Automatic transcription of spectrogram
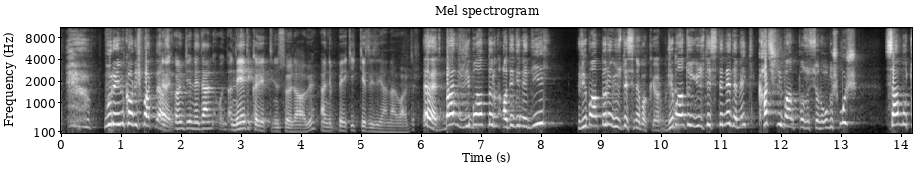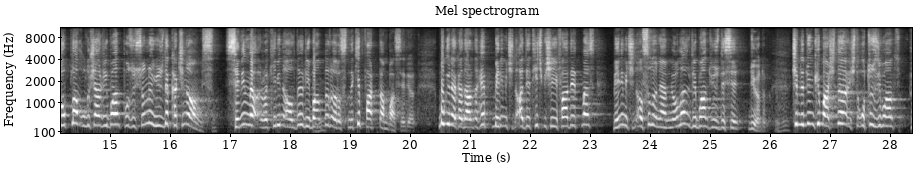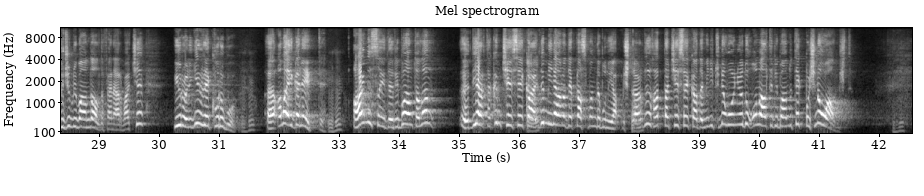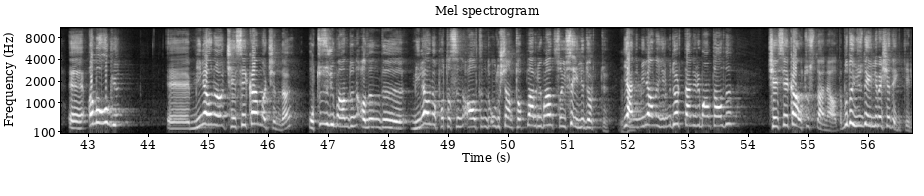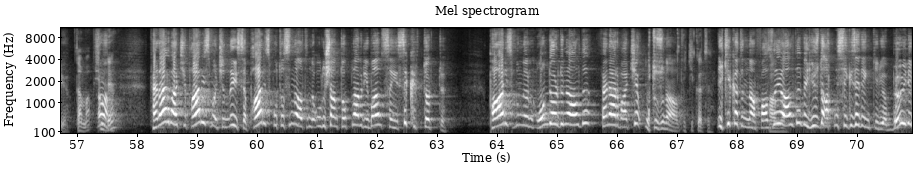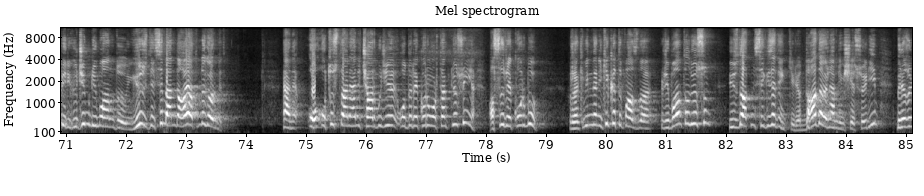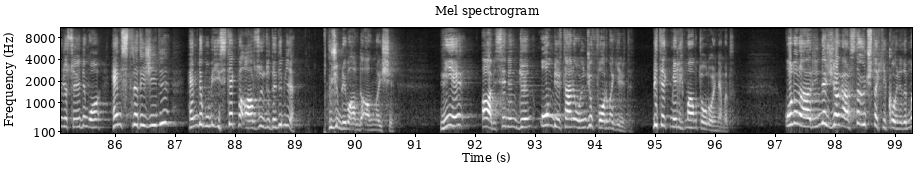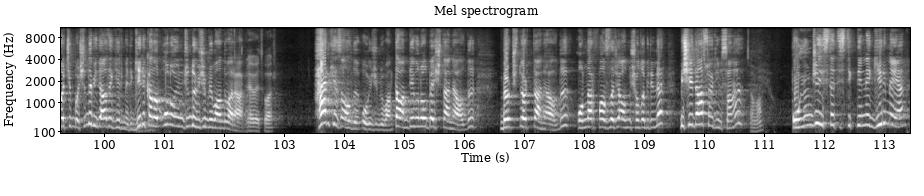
burayı bir konuşmak lazım. evet, önce neden, neye dikkat ettiğini söyle abi. Hani belki ilk kez izleyenler vardır. Evet, ben reboundların adedine değil, reboundların yüzdesine bakıyorum. Reboundın yüzdesi de ne demek? Kaç rebound pozisyonu oluşmuş? Sen bu toplam oluşan rebound pozisyonunun yüzde kaçını almışsın? Senin ve rakibin aldığı reboundlar arasındaki farktan bahsediyorum. Bugüne kadar da hep benim için adet hiçbir şey ifade etmez. Benim için asıl önemli olan rebound yüzdesi diyordum. Şimdi dünkü maçta işte 30 rebound, hücum reboundu aldı Fenerbahçe. Eurolig'in rekoru bu. Ee, ama egale etti. Aynı sayıda rebound alan e, diğer takım CSK'ydı. Milano deplasmanında bunu yapmışlardı. Hatta CSK'da Militunev oynuyordu. 16 reboundu tek başına o almıştı. Ee, ama o gün e, Milano CSK maçında 30 reboundun alındığı Milano potasının altında oluşan toplam rebound sayısı 54'tü. Yani Milano 24 tane rebound aldı. CSK 30 tane aldı. Bu da %55'e denk geliyor. Tamam. Şimdi Tamam? Fenerbahçe Paris maçında ise Paris potasının altında oluşan toplam rebound sayısı 44'tü. Paris bunların 14'ünü aldı, Fenerbahçe 30'unu aldı. iki katı. İki katından fazlayı Fazla. aldı ve %68'e denk geliyor. Böyle bir hücum reboundu yüzdesi ben de hayatımda görmedim. Yani o 30 tane hani çarpıcı o da rekoru ortak diyorsun ya. Asıl rekor bu. Rakibinden iki katı fazla rebound alıyorsun. %68'e denk geliyor. Daha da önemli bir şey söyleyeyim. Biraz önce söylediğim o hem stratejiydi hem de bu bir istek ve arzuydu dedim ya. Hücum reboundu alma işi. Niye? Abi senin dün 11 tane oyuncu forma girdi. Bir tek Melih Mahmutoğlu oynamadı. Onun haricinde Jagars da 3 dakika oynadı. Maçın başında bir daha da girmedi. Geri kalan 10 oyuncunun da hücum ribandı var abi. Evet var. Herkes aldı o hücum ribandı. Tamam Devon Hall 5 tane aldı. Birch 4 tane aldı. Onlar fazlaca almış olabilirler. Bir şey daha söyleyeyim sana. Tamam. Oyuncu istatistiklerine girmeyen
